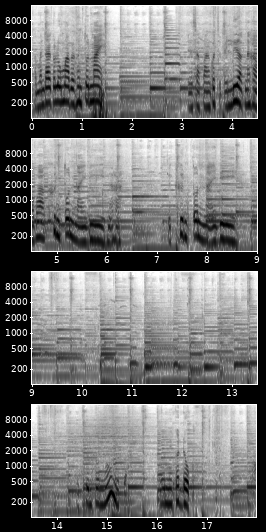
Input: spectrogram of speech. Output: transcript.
ถ้ามันได้ก็ลงมาไปขึ้นต้นไม้เดี๋ยวสปานก็จะไปเลือกนะคะว่าขึ้นต้นไหนดีนะคะ จะขึ้นต้นไหนดีขึ้นต้นนู้นดีกว่า ต้นนี้ก็ดก โห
